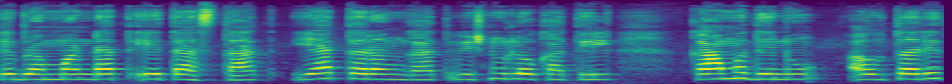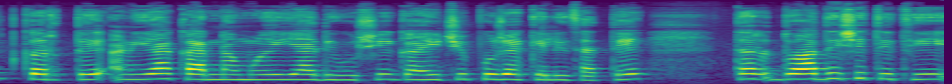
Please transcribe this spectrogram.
ते ब्रह्मांडात येत असतात. या तरंगात विष्णुलोकातील कामधेनू अवतरित करते आणि या कारणामुळे या दिवशी गायीची पूजा केली जाते. तर द्वादशी तिथी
